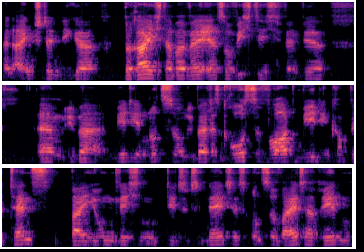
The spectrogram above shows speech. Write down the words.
ein eigenständiger Bereich. Dabei wäre er so wichtig, wenn wir ähm, über Mediennutzung, über das große Wort Medienkompetenz bei Jugendlichen, Digital Natives und so weiter reden.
